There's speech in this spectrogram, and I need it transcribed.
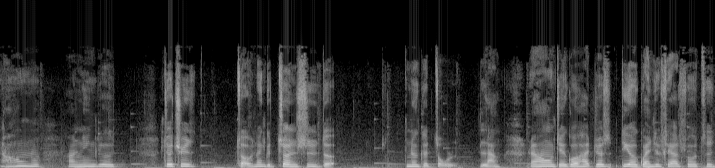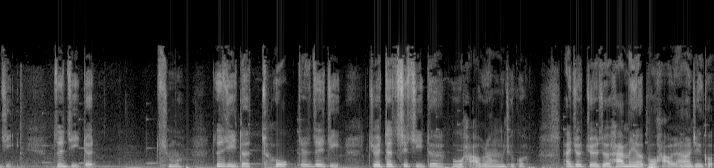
然后呢，啊，那个就去走那个正式的那个走廊，然后结果他就是第二关就是要说自己自己的什么自己的错，就自己觉得自己的不好，然后结果他就觉得他没有不好，然后结果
